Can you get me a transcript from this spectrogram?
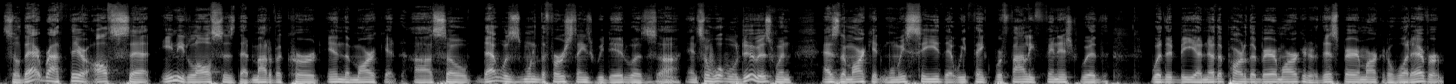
So that right there offset any losses that might have occurred in the market. Uh, so that was one of the first things we did was, uh, and so what we'll do is when, as the market, when we see that we think we're finally finished with whether it be another part of the bear market or this bear market or whatever,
